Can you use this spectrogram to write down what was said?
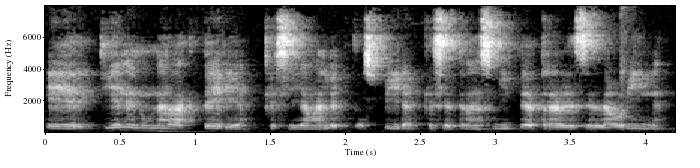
eh, tienen una bacteria que se llama leptospira, que se transmite a través de la orina.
